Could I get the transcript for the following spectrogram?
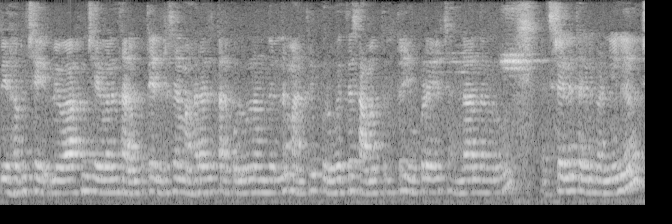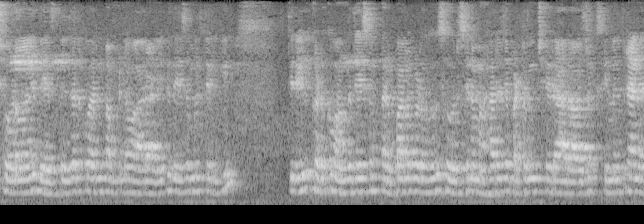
వివాహం చే వివాహం చేయవాలని తలంపితే ఇంద్రసేన మహారాజు తన కొలువునందున్న మంత్రి పురోహిత సామంతులతో యువకుడైన చంద్రానందను ఎక్స్ట్రైన తగిన కన్యను చూడమని దేశ ప్రజలకు వారిని పంపిన వారు అనేక దేశంలో తిరిగి తిరిగి కడుక వంగదేశం పరిపాలకుడు సోరిసిన మహారాజా పట్టణం చేరి ఆ రాజుకు శ్రీమంత్రి అనే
